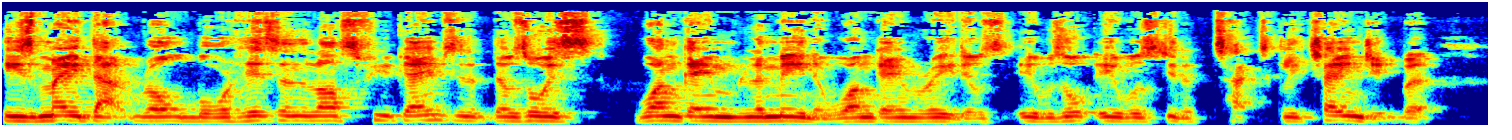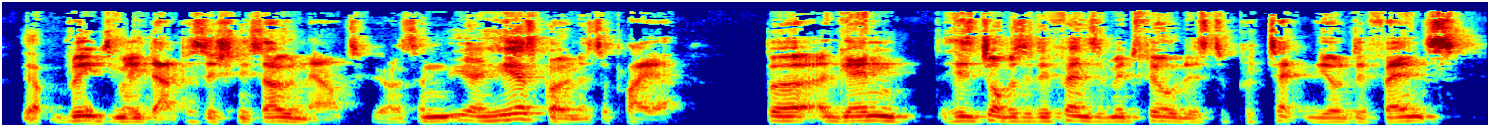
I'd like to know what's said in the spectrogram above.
He's made that role more his in the last few games. There was always one game Lemina, one game Reed. It was it was all- it was you know tactically changing, but Yep. Reed's made that position his own now. To be honest, and yeah, he has grown as a player. But again, his job as a defensive midfielder is to protect your defence.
